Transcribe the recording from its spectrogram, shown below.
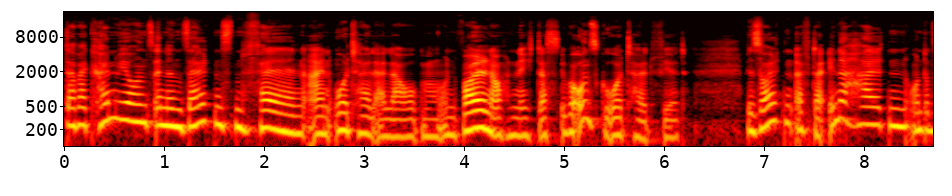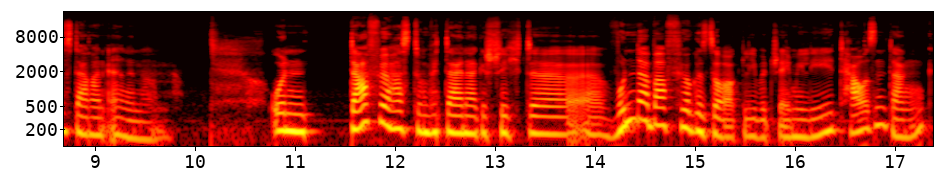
Dabei können wir uns in den seltensten Fällen ein Urteil erlauben und wollen auch nicht, dass über uns geurteilt wird. Wir sollten öfter innehalten und uns daran erinnern. Und dafür hast du mit deiner Geschichte äh, wunderbar für gesorgt, liebe Jamie Lee. Tausend Dank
